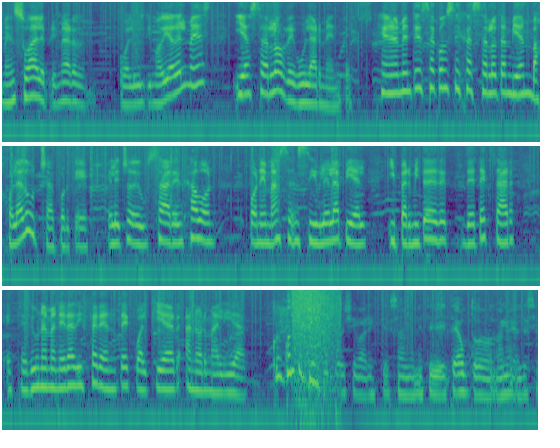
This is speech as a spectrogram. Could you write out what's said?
mensual, el primer o el último día del mes, y hacerlo regularmente. Generalmente se aconseja hacerlo también bajo la ducha, porque el hecho de usar el jabón pone más sensible la piel y permite detectar este, de una manera diferente cualquier anormalidad. ¿Cuánto tiempo puede llevar este examen, este, este autoanálisis?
